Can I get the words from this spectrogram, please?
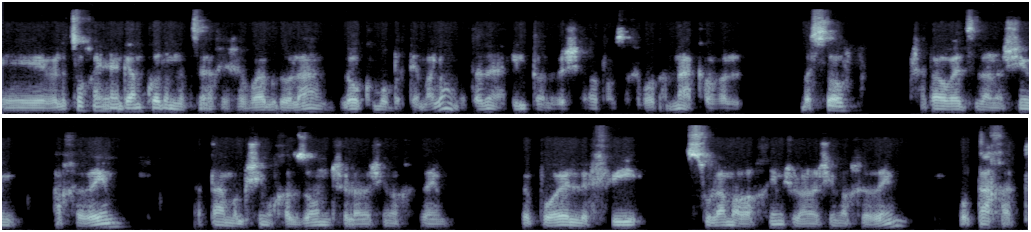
אה, ולצורך העניין גם קודם נצח היא חברה גדולה, לא כמו בתי מלון, אתה יודע, אילטון ושרתון זה חברות ענק, אבל בסוף, כשאתה עובד אצל אנשים אחרים, אתה מגשים חזון של אנשים אחרים, ופועל לפי סולם ערכים של אנשים אחרים, או תחת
